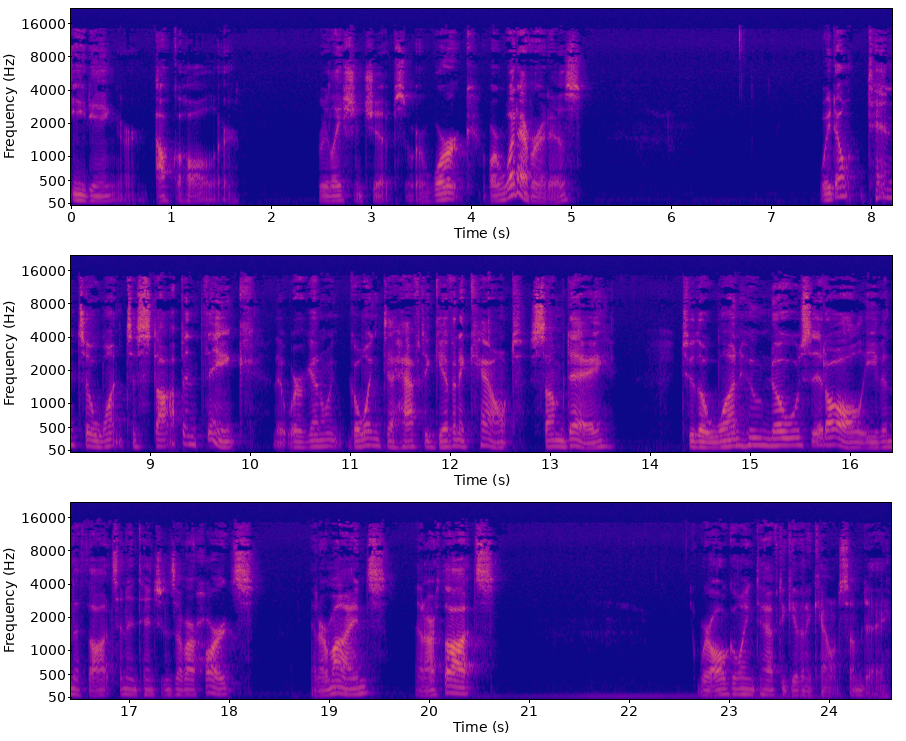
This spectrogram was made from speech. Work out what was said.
eating or alcohol or relationships or work or whatever it is, we don't tend to want to stop and think that we're going to have to give an account someday to the one who knows it all, even the thoughts and intentions of our hearts and our minds and our thoughts. We're all going to have to give an account someday.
